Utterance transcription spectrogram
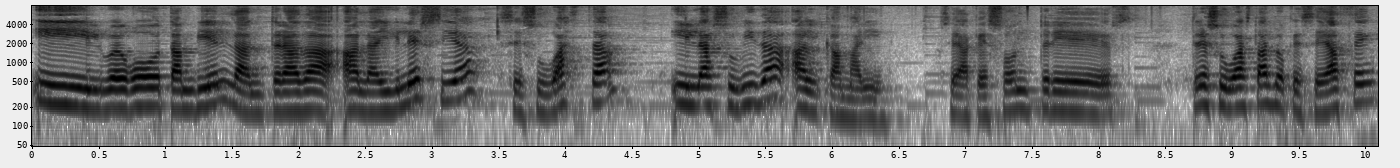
y luego también la entrada a la iglesia se subasta y la subida al camarín. O sea que son tres, tres subastas lo que se hacen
